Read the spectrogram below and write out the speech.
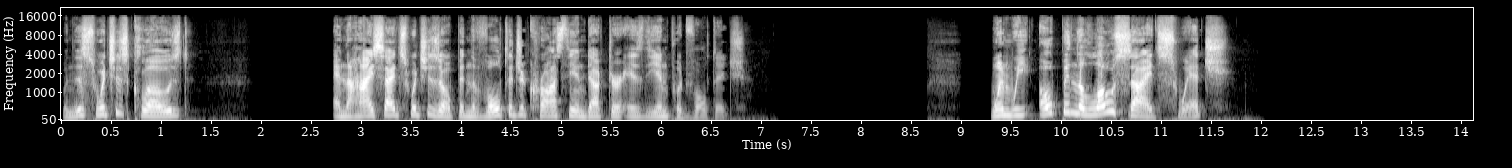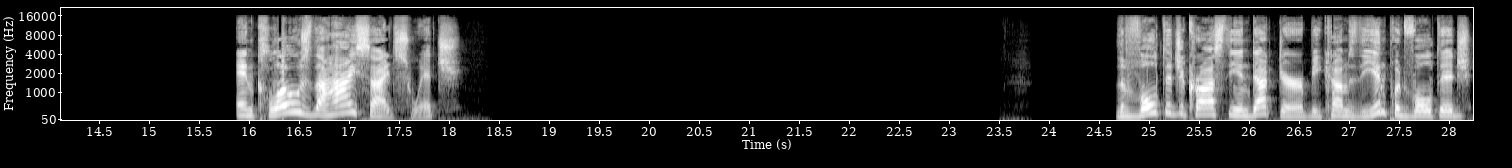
When this switch is closed, and the high side switch is open, the voltage across the inductor is the input voltage. When we open the low side switch and close the high side switch, the voltage across the inductor becomes the input voltage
